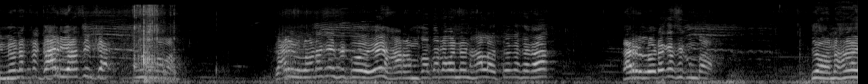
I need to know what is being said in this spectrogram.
ইনার একটা গাড়ি আছে গা বাবা। গাড়ি লোটা গেছে কই? এ হারাম দাদাটা বানান হালা তো গেছে গা। গাড়ি লোটা গেছে কুম্বা দেখ না হ্যাঁ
